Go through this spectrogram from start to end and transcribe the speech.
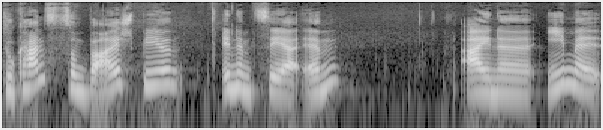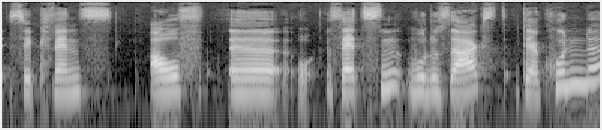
Du kannst zum Beispiel in einem CRM eine E-Mail-Sequenz aufsetzen, wo du sagst, der Kunde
